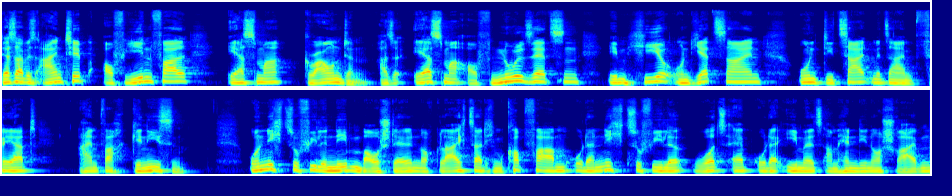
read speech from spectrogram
Deshalb ist ein Tipp auf jeden Fall erstmal grounden. Also erstmal auf Null setzen, im Hier und Jetzt sein und die Zeit mit seinem Pferd einfach genießen und nicht zu viele Nebenbaustellen noch gleichzeitig im Kopf haben oder nicht zu viele WhatsApp oder E-Mails am Handy noch schreiben,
